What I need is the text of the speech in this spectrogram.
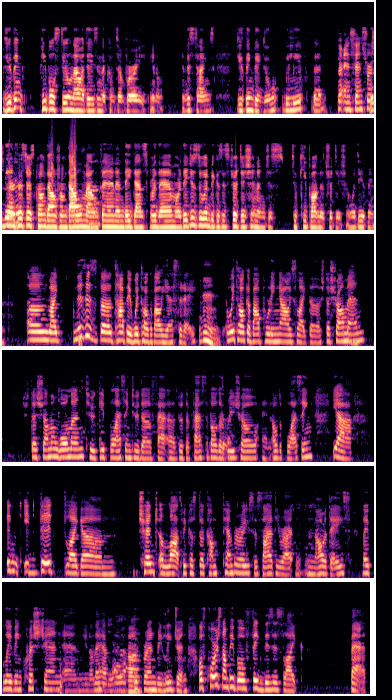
But do you think people still nowadays in the contemporary, you know, in these times, do you think they do believe that The ancestors. the ancestors come down from Dawu Mountain and they dance for them, or they just do it because it's tradition and just to keep on the tradition? What do you think? Um, like this is the topic we talked about yesterday. Mm. We talk about pulling out is like the the shaman, the shaman woman to give blessing to the fa- uh, to the festival, the ritual, and all the blessing. Yeah, it it did like um change a lot because the contemporary society right nowadays they believe in Christian and you know they have Yeah. different religion. Of course, some people think this is like bad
